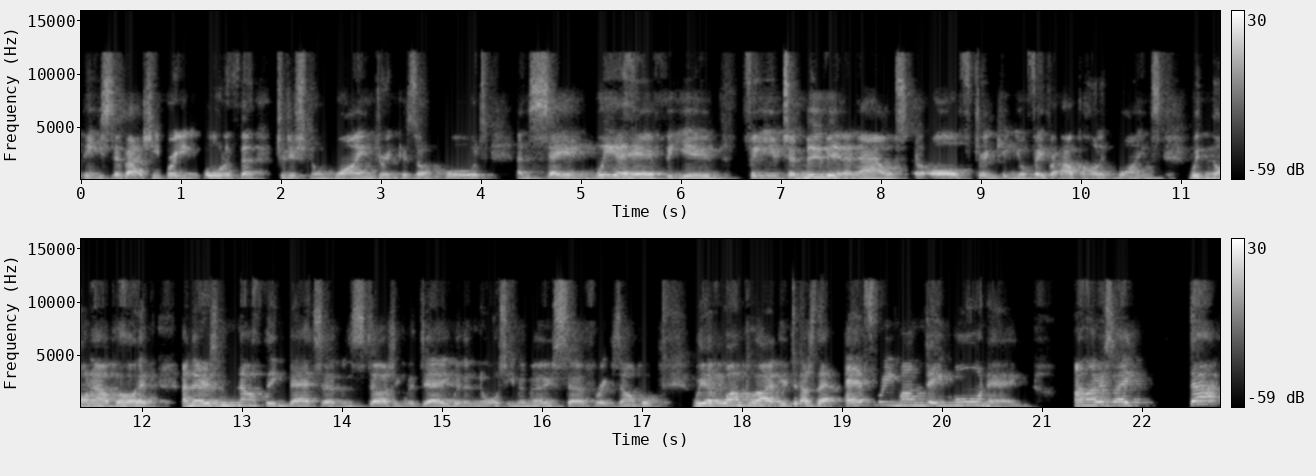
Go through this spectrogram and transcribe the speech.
piece of actually bringing all of the traditional wine drinkers on board and saying, we are here for you, for you to move in and out of drinking your favorite alcoholic wines with non-alcoholic. And there is nothing better than starting the day with a noughty mimosa, for example. We have one client who does that every Monday morning. And I was like, that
